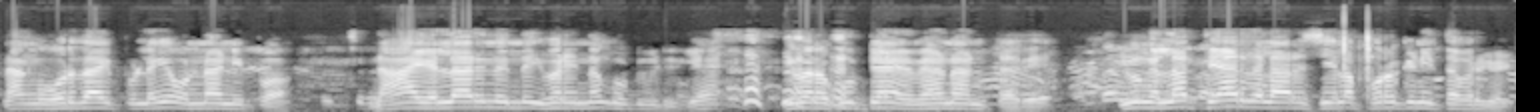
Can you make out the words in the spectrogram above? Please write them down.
நாங்க ஒரு தாய் பிள்ளைய ஒண்ணா நிப்போம். நான் எல்லாரும் இந்த இவரையும் தான் கூப்பிட்டுக்கிட்டு இருக்கேன். இவரை கூப்பிட்டேன் வேணான்ட்டாரு. இவங்க எல்லாம் தேர்தல் அரசியலை புறக்கணித்தவர்கள்.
